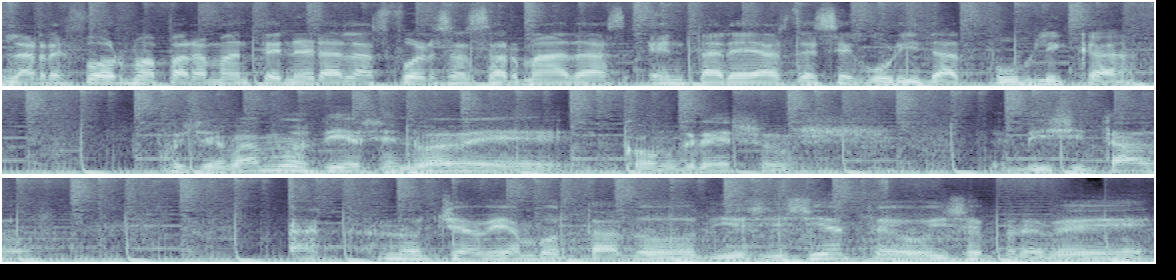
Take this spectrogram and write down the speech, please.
la reforma para mantener a las Fuerzas Armadas en tareas de seguridad pública. Pues llevamos 19 congresos visitados. Hasta anoche habían votado 17, hoy se prevé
